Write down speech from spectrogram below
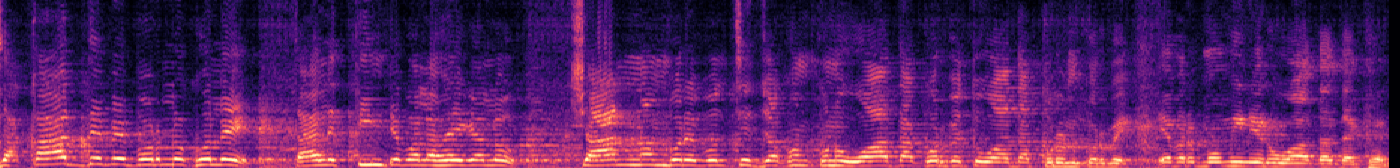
জাকাত দেবে বড়লোক হলে। তাহলে তিনটে বলা হয়ে গেল। চার নম্বরে বলছে, যখন কোনো ওয়াদা করবে তো ওয়াদা পূরণ করবে। এবার মমিনের ওয়াদা দেখেন।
